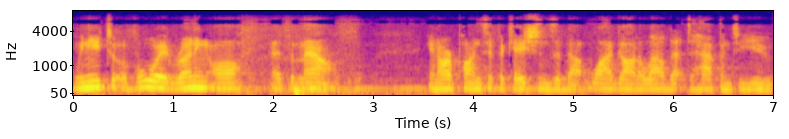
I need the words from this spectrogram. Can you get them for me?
We need to avoid running off at the mouth in our pontifications about why God allowed that to happen to you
